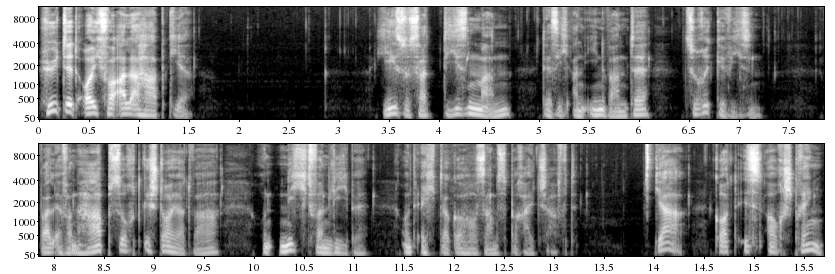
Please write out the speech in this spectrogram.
hütet euch vor aller Habgier. Jesus hat diesen Mann, der sich an ihn wandte, zurückgewiesen, weil er von Habsucht gesteuert war und nicht von Liebe und echter Gehorsamsbereitschaft. Ja, Gott ist auch streng.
